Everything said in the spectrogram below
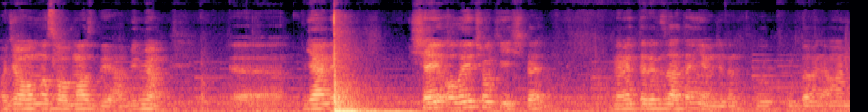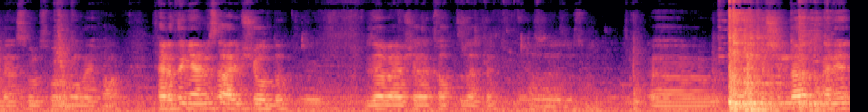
Hocam olmasa olmazdı ya. Bilmiyorum. Ee, yani şey olayı çok iyi işte. Mehmet de dedi zaten ya önceden. Bu, burada hani aniden soru sorma olayı falan. Ferhat'ın gelmesi ayrı bir şey oldu. Güzel bayağı bir şeyler kattı zaten. Ee, onun dışında hani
